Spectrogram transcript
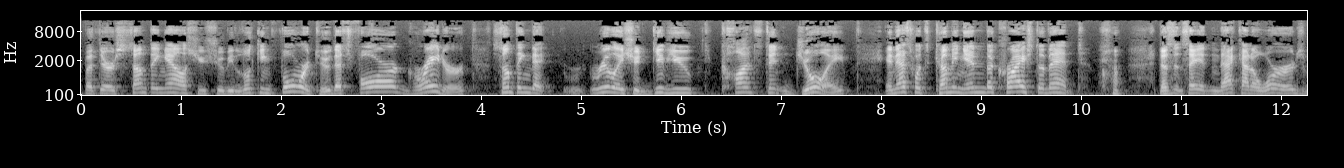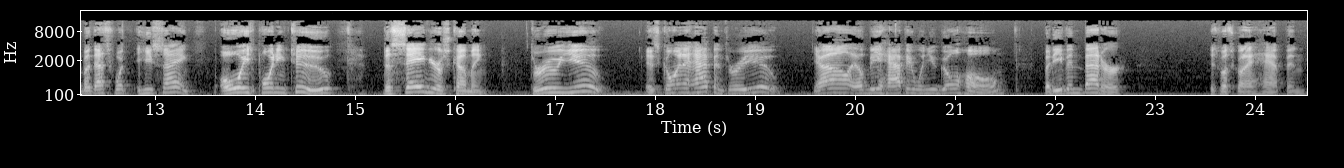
but there's something else you should be looking forward to that's far greater, something that really should give you constant joy, and that's what's coming in the Christ event. Doesn't say it in that kind of words, but that's what he's saying. Always pointing to the Savior's coming through you. It's going to happen through you. Yeah, it'll be happy when you go home, but even better is what's going to happen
